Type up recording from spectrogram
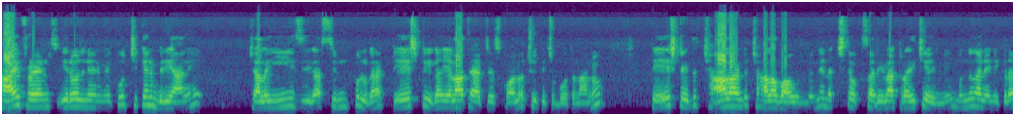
హాయ్ ఫ్రెండ్స్ ఈరోజు నేను మీకు చికెన్ బిర్యానీ చాలా ఈజీగా సింపుల్గా టేస్టీగా ఎలా తయారు చేసుకోవాలో చూపించబోతున్నాను. టేస్ట్ అయితే చాలా అంటే చాలా బాగుంటుంది. నచ్చితే ఒకసారి ఇలా ట్రై చేయండి. ముందుగా నేను ఇక్కడ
